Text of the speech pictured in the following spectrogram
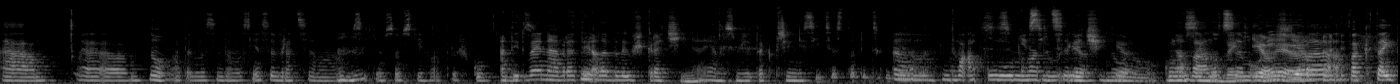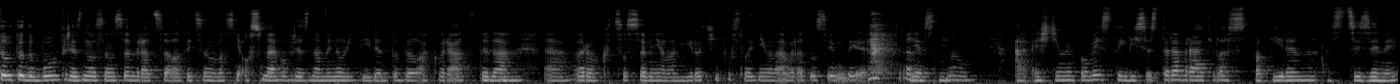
A Uh, no a takhle jsem tam vlastně se vracela a mm-hmm. mezi tím jsem stihla trošku. A ty tvoje návraty no. ale byly už kratší, ne? Já myslím, že tak tři měsíce jsi to vždycky dělala. Uh, dva a půl měsíce většinou, jo. no. Kolem Vánoc jsem odjížděla a pak tady touto dobu v březnu jsem se vracela. Teď jsem vlastně 8. března minulý týden, to byl akorát teda mm-hmm. uh, rok, co jsem měla výročí posledního návratu z Indie. Jasně. no. A ještě mi pověz, ty, když se teda vrátila s papírem z ciziny,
